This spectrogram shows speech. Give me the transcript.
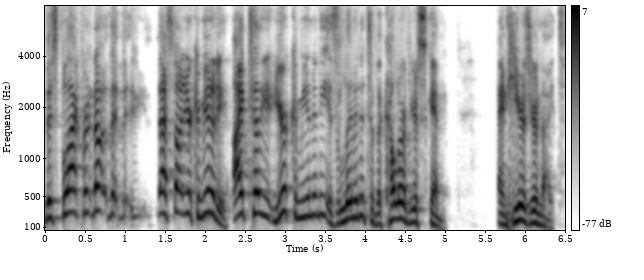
This black person, no, that's not your community. I tell you, your community is limited to the color of your skin. And here's your night.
